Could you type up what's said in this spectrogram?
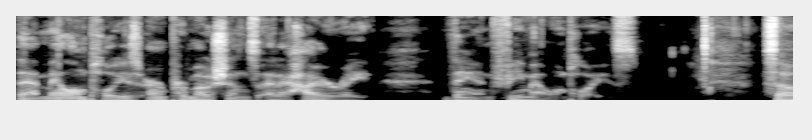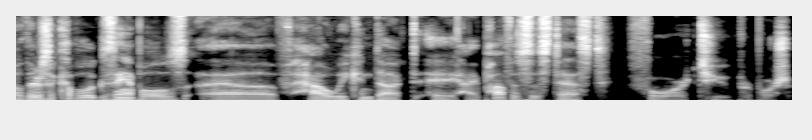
that male employees earn promotions at a higher rate than female employees. So there's a couple examples of how we conduct a hypothesis test for two proportions.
